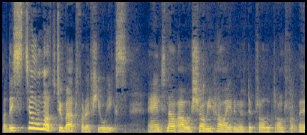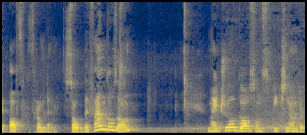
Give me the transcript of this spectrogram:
but they still not too bad for a few weeks. And now I will show you how I remove the product on, uh, off from them. So the fan goes on. My drill goes on speech number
